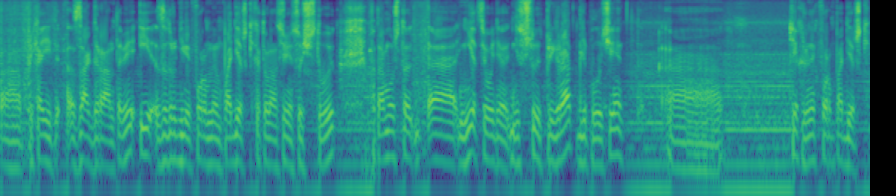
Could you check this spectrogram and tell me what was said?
э, приходить за грантами и за другими формами поддержки, которые у нас сегодня существуют, потому что э, нет сегодня, не существует преград для получения э, тех или иных форм поддержки.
